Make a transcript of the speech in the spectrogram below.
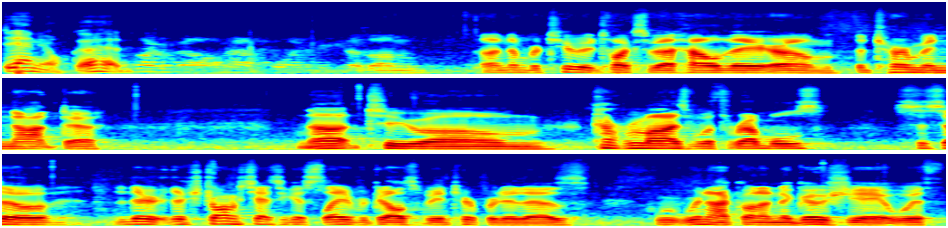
Daniel, go ahead. Uh, number two it talks about how they're um, determined not to not to um, compromise with rebels. So, so their, their strong stance against slavery could also be interpreted as we're not going to negotiate with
